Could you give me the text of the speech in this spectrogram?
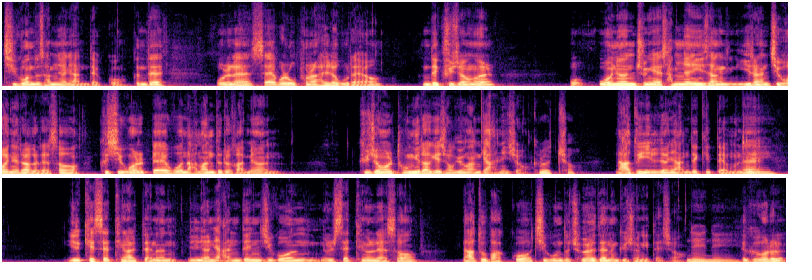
직원도 3년이 안 됐고. 근데 원래 셉을 오픈을 하려고 그래요. 근데 규정을 5, 년 중에 3년 이상 일한 직원이라 그래서 그 직원을 빼고 나만 들어가면 규정을 동일하게 적용한 게 아니죠. 그렇죠. 나도 1년이 안 됐기 때문에 네. 이렇게 세팅할 때는 1년이 안 된 직원을 세팅을 해서 나도 받고 직원도 줘야 되는 규정이 되죠. 네, 네. 근데 그거를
